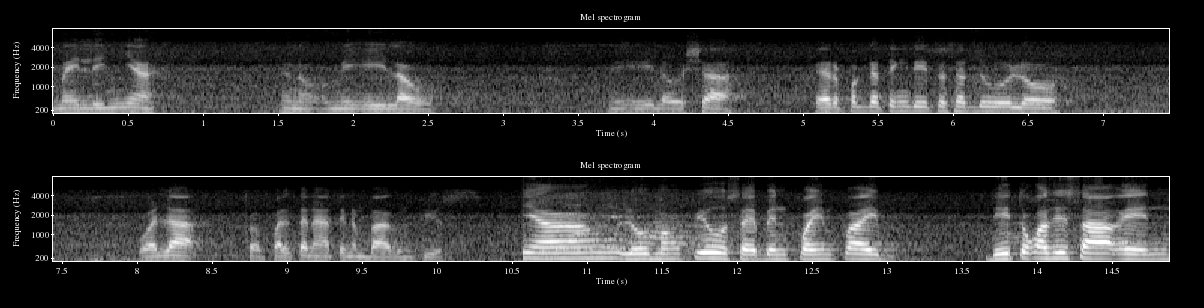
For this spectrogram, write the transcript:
may linya. Ano, umiilaw. Umiilaw siya. Pero pagdating dito sa dulo, wala. So, palitan natin ng bagong fuse. Yung lumang fuse, 7.5. Dito kasi sa akin,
